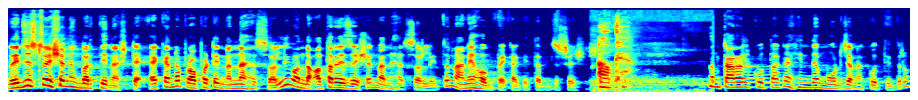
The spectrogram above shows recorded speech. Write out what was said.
ರಿಜಿಸ್ಟ್ರೇಷನ್ಗೆ ಬರ್ತೀನಿ ಅಷ್ಟೇ. ಯಾಕಂದರೆ ಪ್ರಾಪರ್ಟಿ ನನ್ನ ಹೆಸರಲ್ಲಿ ಒಂದು ಆಥರೈಸೇಷನ್ ನನ್ನ ಹೆಸರಲ್ಲಿ ಇತ್ತು. ನಾನೇ ಹೋಗಬೇಕಾಗಿತ್ತು ರಿಜಿಸ್ಟ್ರೇಷನ್ ಓಕೆ ನನ್ನ ಕಾರಲ್ಲಿ ಕೂತಾಗ ಹಿಂದೆ ಮೂರು ಜನ ಕೂತಿದ್ರು.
